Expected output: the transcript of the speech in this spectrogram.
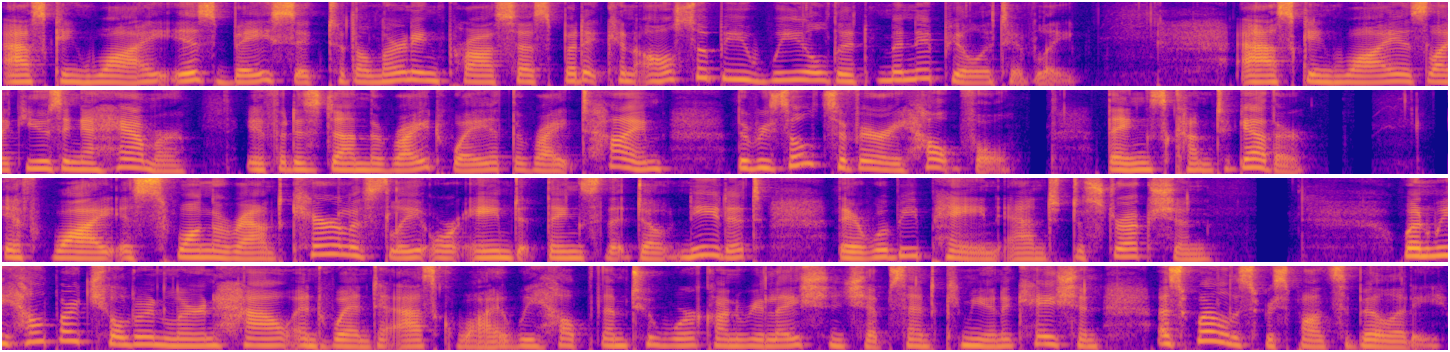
Asking why is basic to the learning process, but it can also be wielded manipulatively. Asking why is like using a hammer. If it is done the right way at the right time, the results are very helpful. Things come together. If why is swung around carelessly or aimed at things that don't need it, there will be pain and destruction. When we help our children learn how and when to ask why, we help them to work on relationships and communication, as well as responsibility.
